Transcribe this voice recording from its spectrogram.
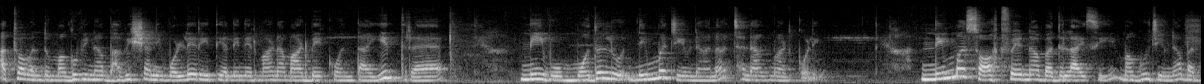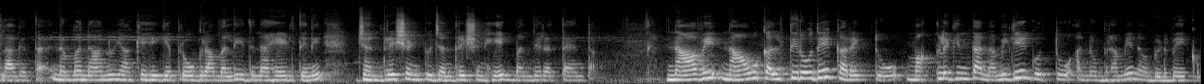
ಅಥವಾ ಒಂದು ಮಗುವಿನ ಭವಿಷ್ಯ ನೀವು ಒಳ್ಳೆ ರೀತಿಯಲ್ಲಿ ನಿರ್ಮಾಣ ಮಾಡಬೇಕು ಅಂತ ಇದ್ದರೆ ನೀವು ಮೊದಲು ನಿಮ್ಮ ಜೀವನನ ಚೆನ್ನಾಗಿ ಮಾಡ್ಕೊಳ್ಳಿ. ನಿಮ್ಮ ಸಾಫ್ಟ್ವೇರ್ನ ಬದಲಾಯಿಸಿ ಮಗು ಜೀವನ ಬದಲಾಗುತ್ತೆ. ನಮ್ಮ ನಾನು ಯಾಕೆ ಹೀಗೆ ಪ್ರೋಗ್ರಾಮಲ್ಲಿ ಇದನ್ನು ಹೇಳ್ತೀನಿ? ಜನ್ರೇಷನ್ ಟು ಜನ್ರೇಷನ್ ಹೇಗೆ ಬಂದಿರುತ್ತೆ ಅಂತ. ನಾವೇ, ನಾವು ಕಲ್ತಿರೋದೇ ಕರೆಕ್ಟು ಮಕ್ಕಳಿಗಿಂತ ನಮಗೇ ಗೊತ್ತು ಅನ್ನೋ ಭ್ರಮೆ ನಾವು ಬಿಡಬೇಕು.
